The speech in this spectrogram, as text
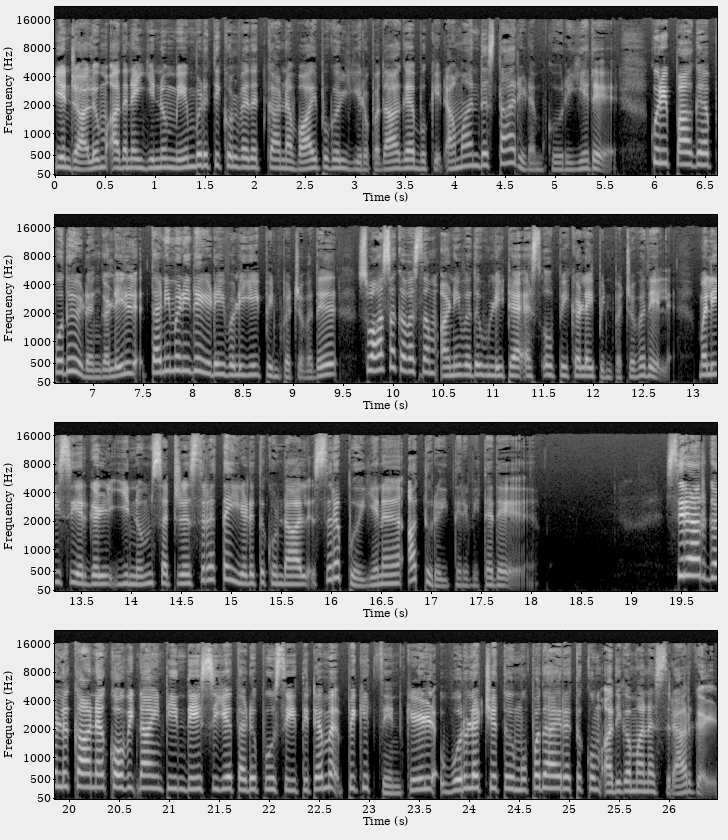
என்றாலும் அதனை இன்னும் மேம்படுத்திக் கொள்வதற்கான வாய்ப்புகள் இருப்பதாக புக்கிட் அமான் ஸ்டாரிடம் கூறியது. குறிப்பாக பொது இடங்களில் தனிமனித இடைவெளியை பின்பற்றுவது சுவாச கவசம் அணிவது உள்ளிட்ட எஸ்ஓபிக்களை பின்பற்றுவதில் மலேசியர்கள் இன்னும் சற்று சிரத்தை எடுத்துக்கொண்டால் சிறப்பு என அத்துறை தெரிவித்தது. சிறார்களுக்கான கோவிட் நைன்டீன் தேசிய தடுப்பூசி திட்டம் பிகிட்ஸின் கீழ் ஒரு லட்சத்து முப்பதாயிரத்துக்கும் அதிகமான சிறார்கள்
